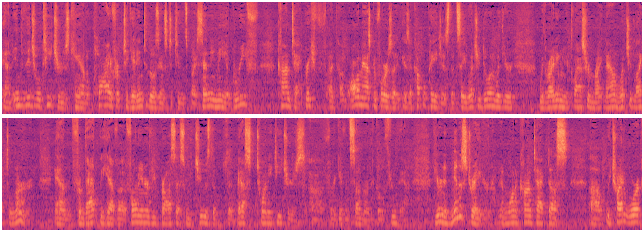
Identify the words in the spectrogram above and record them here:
and individual teachers can apply for, to get into those institutes by sending me a brief contact, brief, uh, all I'm asking for is a, is a couple pages that say what you're doing with your, with writing in your classroom right now and what you'd like to learn. And from that, we have a phone interview process. We choose the, the best 20 teachers uh, for a given summer that go through that. If you're an administrator and want to contact us, uh, we try to work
